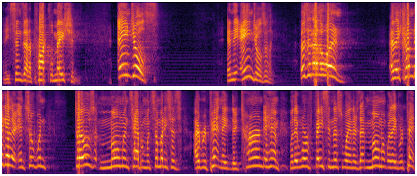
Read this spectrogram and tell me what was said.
And he sends out a proclamation Angels! And the angels are like, There's another one! And they come together. And so when those moments happen, when somebody says, I repent, and they, they turn to Him, when they were facing this way, and there's that moment where they repent,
